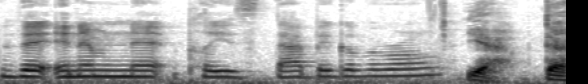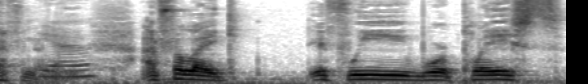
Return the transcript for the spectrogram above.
the internet plays that big of a role? Yeah, definitely. Yeah. I feel like if we were placed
